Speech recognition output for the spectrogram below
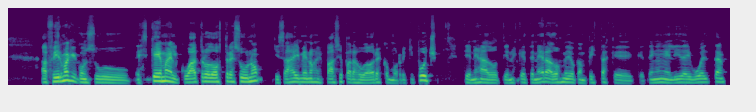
afirma que con su esquema, el 4-2-3-1, quizás hay menos espacio para jugadores como Ricky Puch. Tienes, a tienes que tener a dos mediocampistas que, que tengan el ida y vuelta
